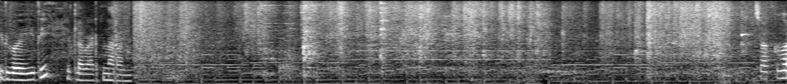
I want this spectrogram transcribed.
ఇదిగో ఇది ఇట్లా పెడుతున్నారు చక్కగా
